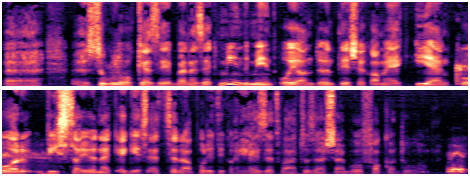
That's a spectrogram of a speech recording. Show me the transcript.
e, zugló kezében. Ezek mind-mind olyan döntések, amelyek ilyenkor visszajönnek egész egyszerűen a politikai helyzet változásából fakadóan. Nézd,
